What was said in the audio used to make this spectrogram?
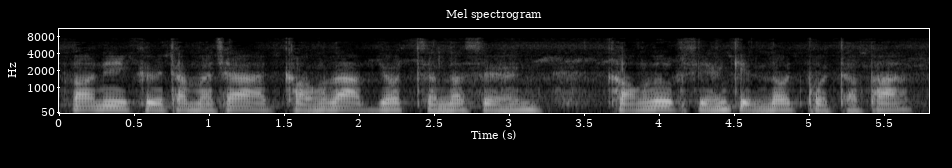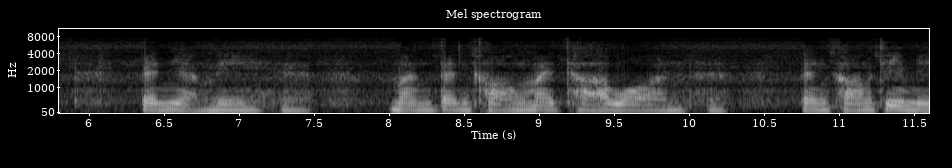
เพราะนี่คือธรรมชาติของลาบยศสรรเสริญของรูปเสียงกลิ่นรสผลพะเป็นอย่างนี้ มันเป็นของไม่ถาวร เป็นของที่มี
